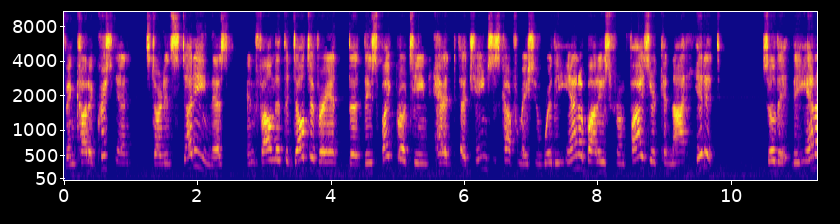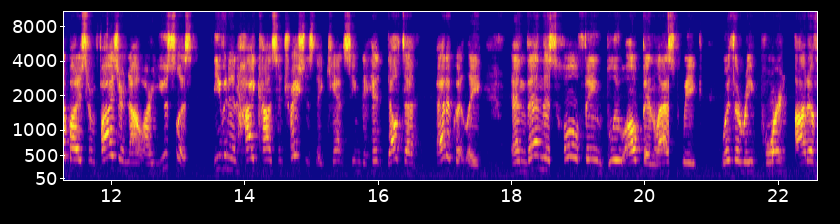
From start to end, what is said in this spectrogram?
Venkatakrishnan started studying this and found that the Delta variant, the, the spike protein, had uh, changed its conformation where the antibodies from Pfizer cannot hit it. So the, the antibodies from Pfizer now are useless. Even in high concentrations, they can't seem to hit Delta adequately. And then this whole thing blew open last week with a report out of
